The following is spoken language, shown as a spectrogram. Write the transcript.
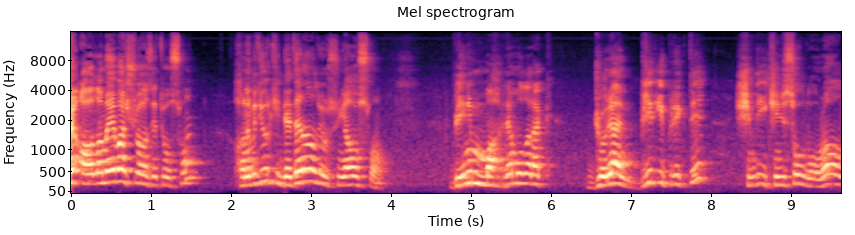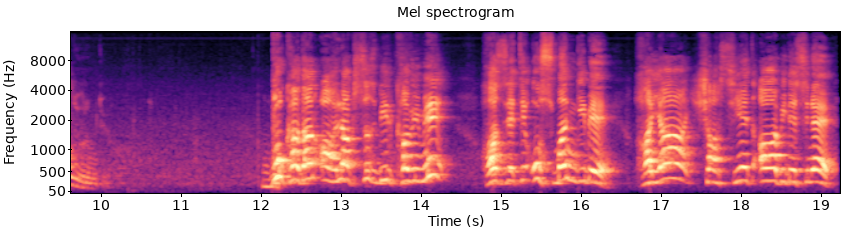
Ve ağlamaya başlıyor Hazreti Osman. Hanımı diyor ki neden ağlıyorsun ya Osman? Benim mahrem olarak gören bir ibrikti. Şimdi ikincisi oldu ona ağlıyorum diyor. Bu kadar ahlaksız bir kavimi Hazreti Osman gibi haya şahsiyet abidesine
